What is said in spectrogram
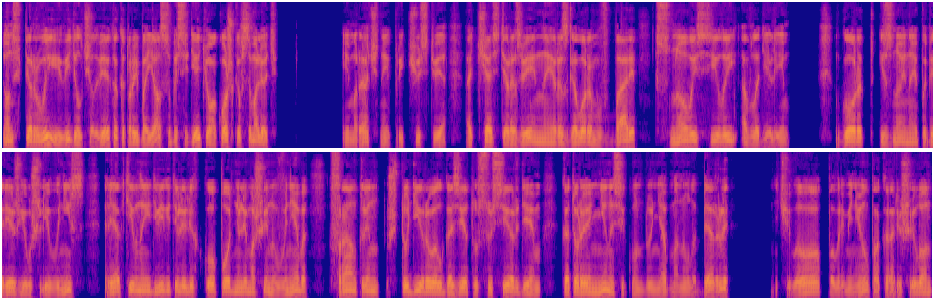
Он впервые видел человека, который боялся бы сидеть у окошка в самолете. И мрачные предчувствия, отчасти развеянные разговором в баре, с новой силой овладели им. Город и знойное побережье ушли вниз, реактивные двигатели легко подняли машину в небо, Франклин штудировал газету с усердием, которое ни на секунду не обмануло Берли. Ничего, повременю пока, — решил он,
